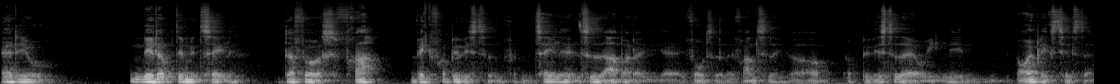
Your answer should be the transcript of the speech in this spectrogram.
er det jo netop det mentale, der får os fra væk fra bevidstheden, for den mentale altid arbejder i, ja, i fortid eller i fremtid, ikke? Og, og bevidsthed er jo egentlig en øjeblikstilstand.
